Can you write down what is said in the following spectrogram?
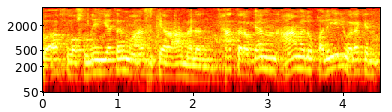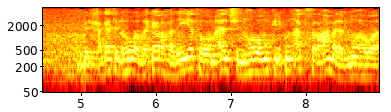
وأخلص نية وأزكى عملا حتى لو كان عمله قليل ولكن بالحاجات اللي هو ذكرها ديت هو ما قالش إن هو ممكن يكون أكثر عملا هو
